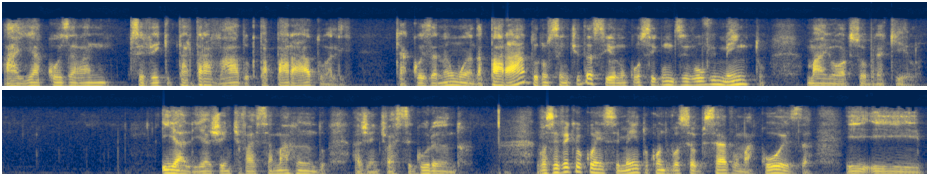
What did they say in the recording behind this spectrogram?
aí a coisa lá, você vê que está travado, que está parado ali. Que a coisa não anda. Parado no sentido assim, eu não consigo um desenvolvimento maior sobre aquilo. E ali a gente vai se amarrando, a gente vai segurando. Você vê que o conhecimento, quando você observa uma coisa e, e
